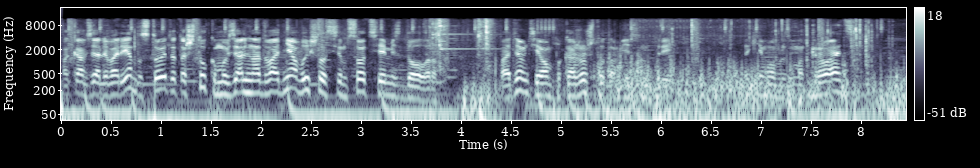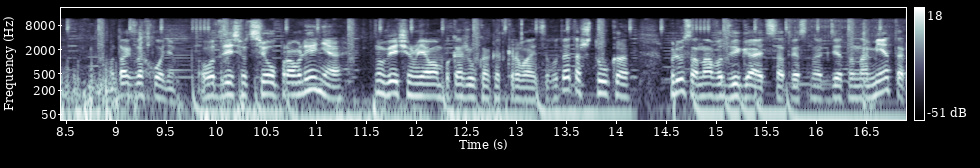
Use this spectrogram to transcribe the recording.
Пока взяли в аренду, стоит эта штука, мы взяли на два дня, вышло 770 долларов. Пойдемте, я вам покажу, что там есть внутри. Таким образом открывается. Вот так заходим. Вот здесь вот все управление. Ну, вечером я вам покажу, как открывается. Вот эта штука. Плюс она выдвигается, соответственно, где-то на метр.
